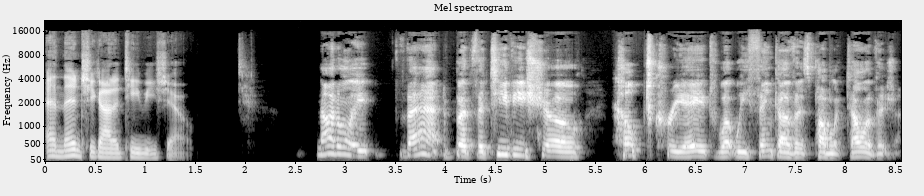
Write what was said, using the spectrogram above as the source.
and then she got a TV show. Not only that, but the TV show helped create what we think of as public television.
